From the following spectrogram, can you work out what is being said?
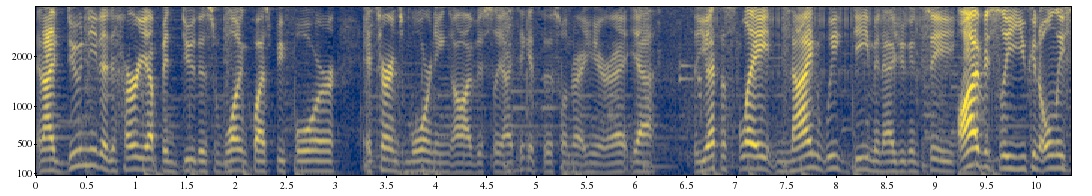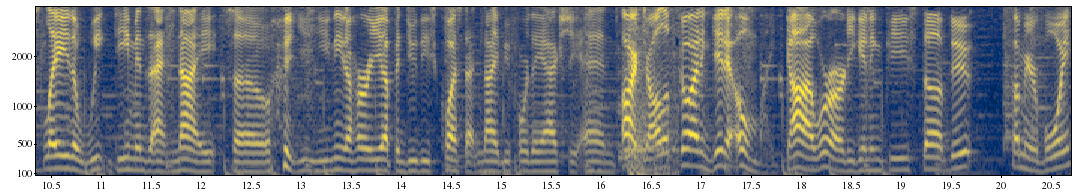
And I do need to hurry up and do this one quest before it turns morning, obviously. I think it's this one right here, right? Yeah. So you have to slay nine weak demon, as you can see. Obviously, you can only slay the weak demons at night, so you, you need to hurry up and do these quests at night before they actually end. All right, y'all, let's go ahead and get it. Oh my god, we're already getting pieced up, dude. Come here, boy.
